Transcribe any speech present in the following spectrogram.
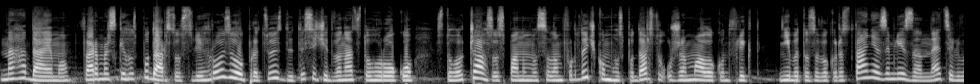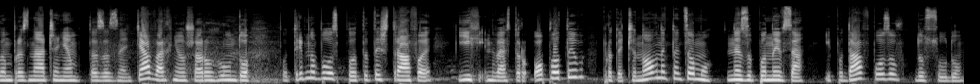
Нагадаємо, фермерське господарство в селі Грозіво працює з 2012 року. З того часу з паном Василем Фурдичком господарство уже мало конфлікт, нібито за використання землі за нецільовим призначенням та за зняття верхнього шару ґрунту. Потрібно було сплатити штрафи. Їх інвестор оплатив, проте чиновник на цьому не зупинився і подав позов до суду.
